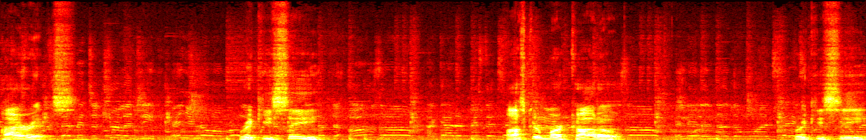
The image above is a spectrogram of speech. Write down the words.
Pirates. Ricky C. Oscar Mercado. Ricky C.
